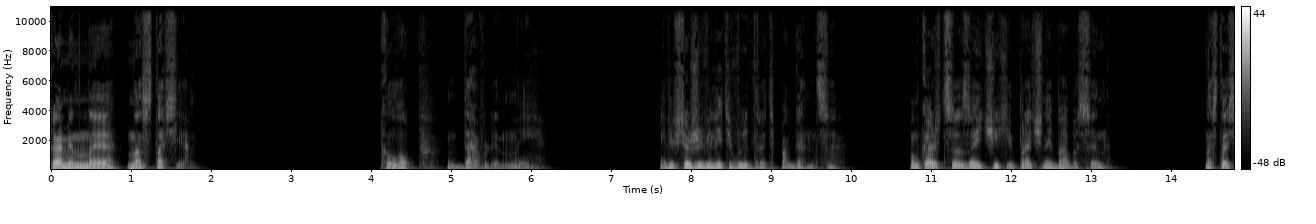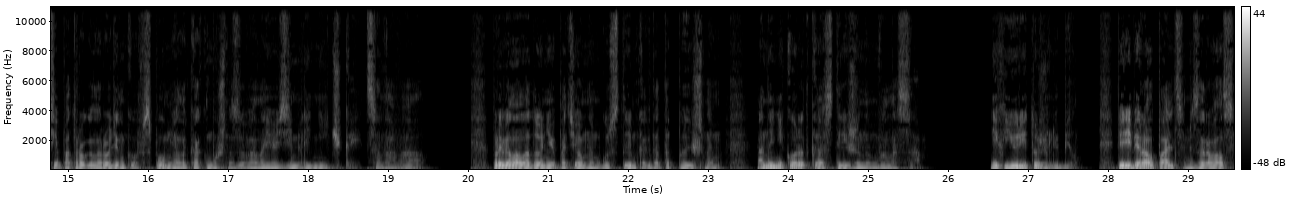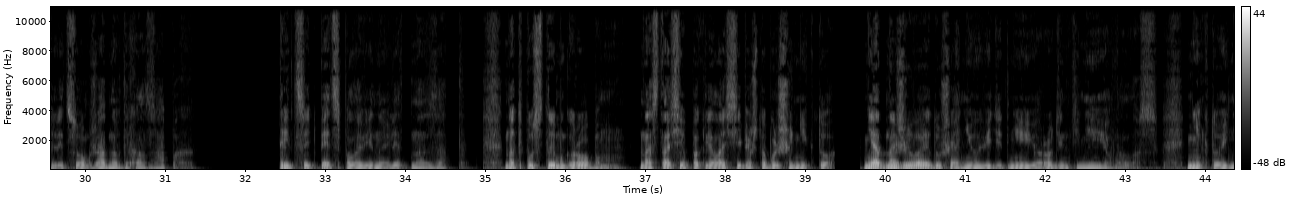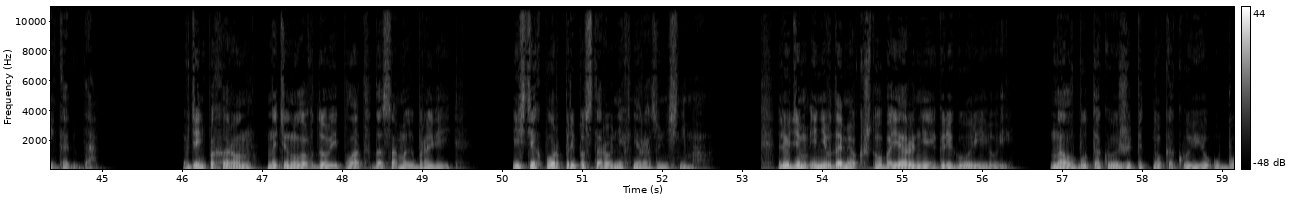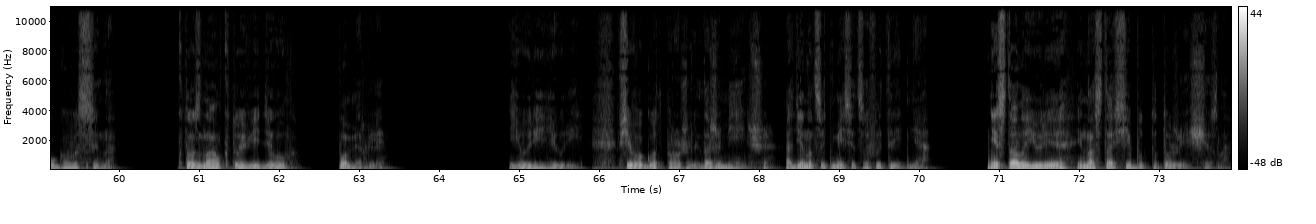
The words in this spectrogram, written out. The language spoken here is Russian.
Каменная Настасья. Клоп давленный. Или все же велеть выдрать поганца? Он, кажется, зайчихи, прачной бабы сын. Настасья потрогала родинку, вспомнила, как муж называл ее земляничкой, целовал. Провела ладонью по темным, густым, когда-то пышным, а ныне коротко остриженным волосам. Их Юрий тоже любил. Перебирал пальцами, зарывался лицом, жадно вдыхал запах. Тридцать пять с половиной лет назад над пустым гробом Настасья поклялась себе, что больше никто, ни одна живая душа не увидит ни ее родинки, ни ее волос. Никто и никогда. В день похорон натянула вдовий плат до самых бровей и с тех пор при посторонних ни разу не снимала. Людям и невдомек, что у боярыни Григорьевой на лбу такое же пятно, как у ее убогого сына. Кто знал, кто видел, померли. Юрий, Юрий, всего год прожили, даже меньше, одиннадцать месяцев и три дня. Не стало Юрия, и Настасья будто тоже исчезла.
